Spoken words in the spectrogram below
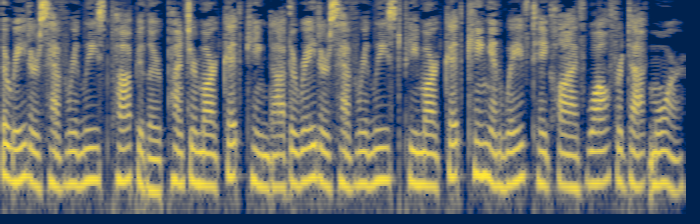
The Raiders have released popular punter Marquette King. The Raiders have released P. Marquette King and wave take Clive Walford. More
